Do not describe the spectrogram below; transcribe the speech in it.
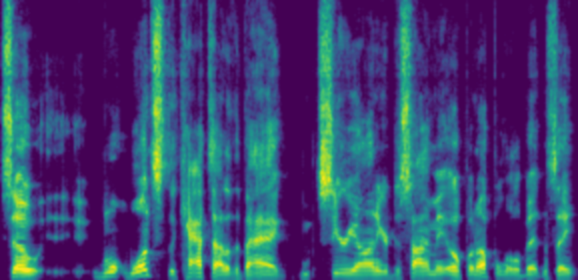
so once the cat's out of the bag, Sirianni or Desai may open up a little bit and say,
